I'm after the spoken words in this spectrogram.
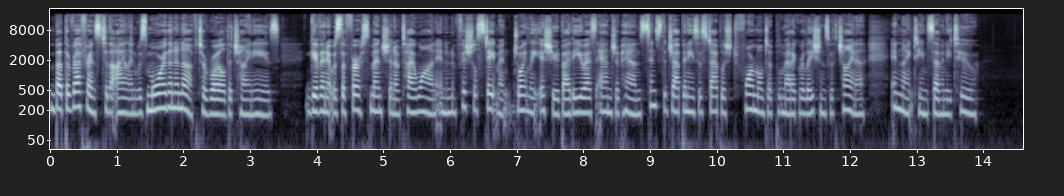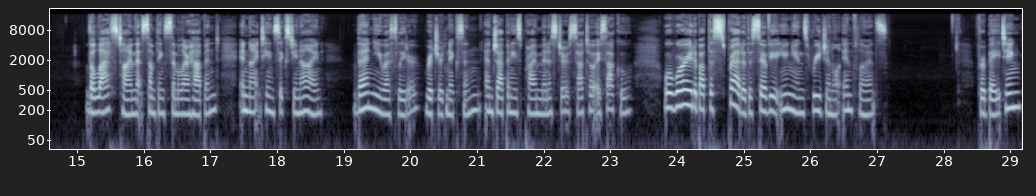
but the reference to the island was more than enough to roil the Chinese, given it was the first mention of Taiwan in an official statement jointly issued by the US and Japan since the Japanese established formal diplomatic relations with China in 1972. The last time that something similar happened, in 1969, then U.S. leader Richard Nixon and Japanese Prime Minister Sato Eisaku were worried about the spread of the Soviet Union's regional influence. For Beijing,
